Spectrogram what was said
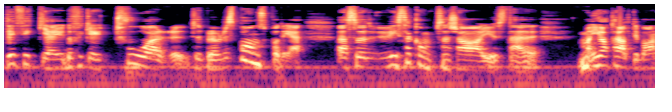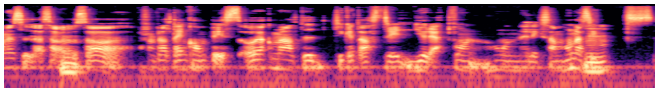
Det fick jag ju, då fick jag ju två typer av respons på det. Alltså vissa kompisar sa just det här jag tar alltid barnens sida, sa, Mm. sa framförallt en kompis. Och jag kommer alltid tycka att Astrid gör rätt. För hon, hon, är liksom, hon har Mm. sitt,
